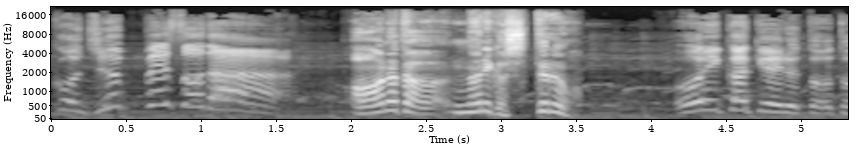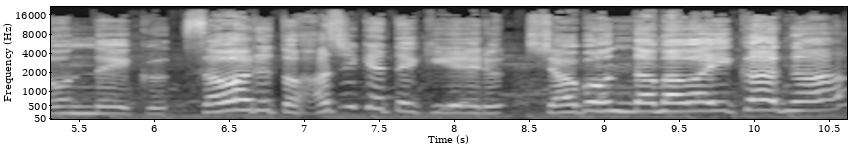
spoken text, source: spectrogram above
1個10ペソだ。あなた何か知ってるの？追いかけると飛んでいく。触ると弾けて消える。シャボン玉はいかが？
